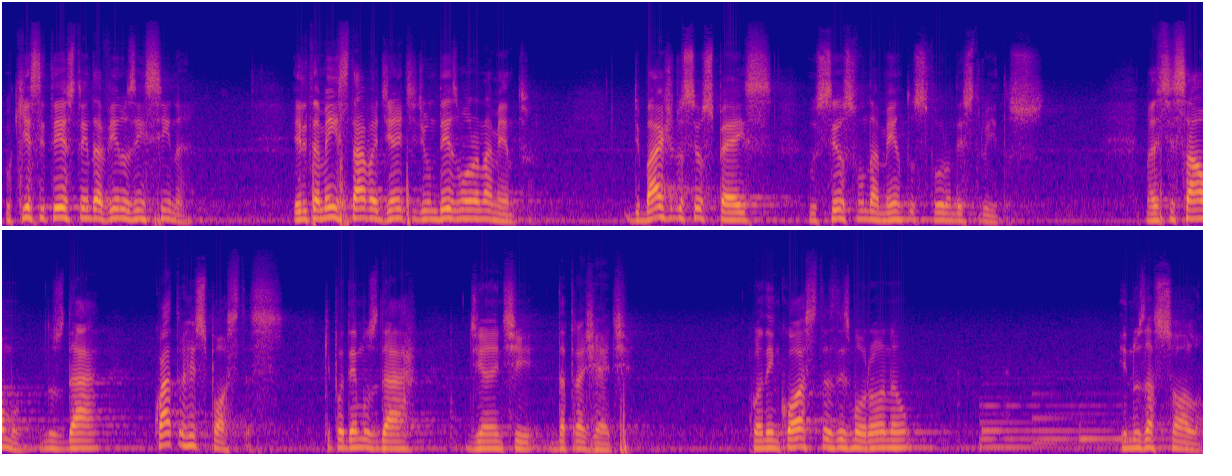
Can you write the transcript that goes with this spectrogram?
o que esse texto em Davi nos ensina? Ele também estava diante de um desmoronamento. Debaixo dos seus pés, os seus fundamentos foram destruídos. Mas esse salmo nos dá quatro respostas que podemos dar diante da tragédia. Quando encostas desmoronam e nos assolam,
